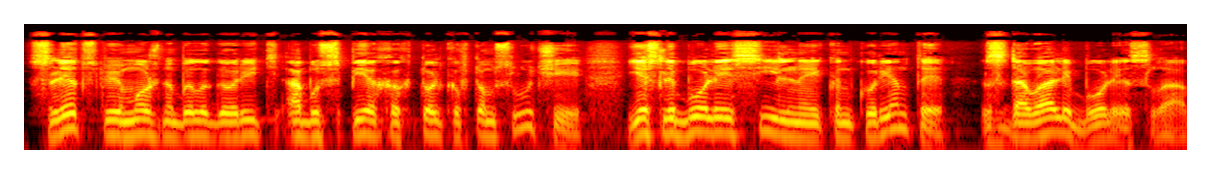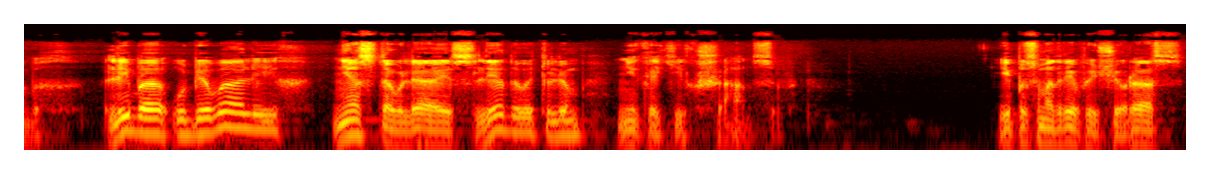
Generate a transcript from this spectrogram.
Следствию можно было говорить об успехах только в том случае, если более сильные конкуренты сдавали более слабых, либо убивали их, не оставляя следователям никаких шансов. И, посмотрев еще раз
